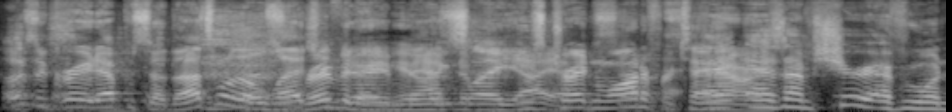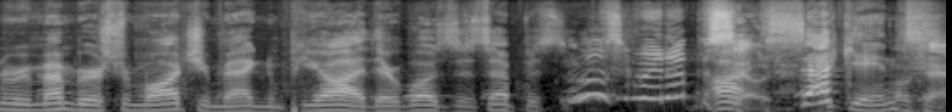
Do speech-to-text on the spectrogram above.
was a great episode. though. That's one of the was legendary riveting. It was Magnum like PI he's treading water for episodes. ten A- hours. As I'm sure everyone remembers from watching Magnum PI, there was this episode. It was a great All episode. right, second, okay.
